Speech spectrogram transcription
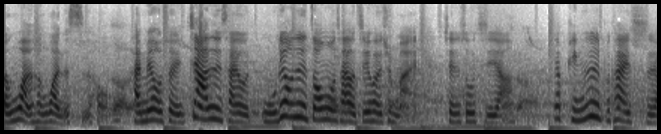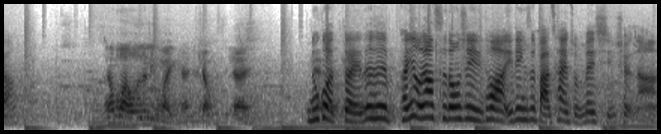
很晚很晚的时候，还没有睡，假日才有五六日周末才有机会去买咸酥鸡啊。那平日不太吃啊。那不然或是另外，你看，就像我们现在，如果对，就是朋友要吃东西的话，一定是把菜准备齐全啊，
